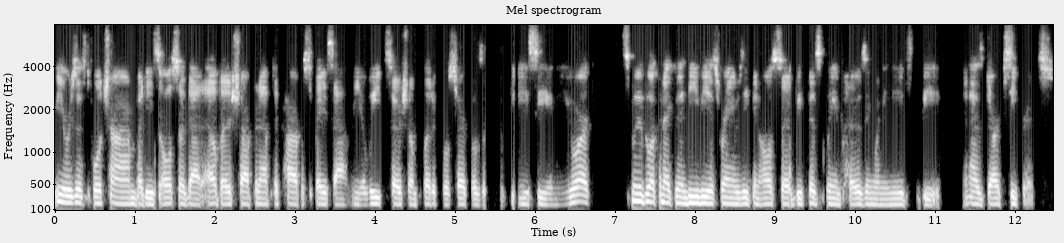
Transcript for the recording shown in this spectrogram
irresistible charm, but he's also got elbows sharp enough to carve a space out in the elite social and political circles of DC and New York. Smooth, well connected, and devious Ramsey can also be physically imposing when he needs to be and has dark secrets.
